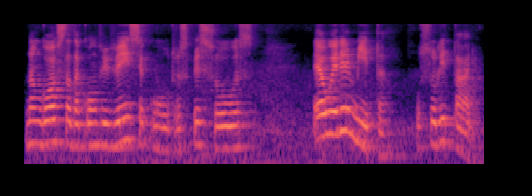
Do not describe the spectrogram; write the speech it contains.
não gosta da convivência com outras pessoas, é o eremita, o solitário.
